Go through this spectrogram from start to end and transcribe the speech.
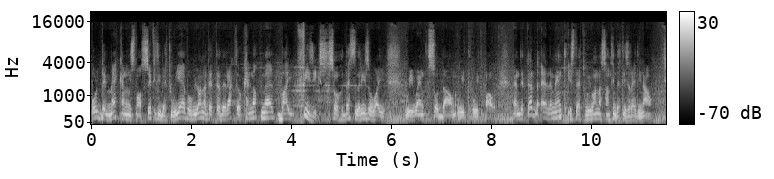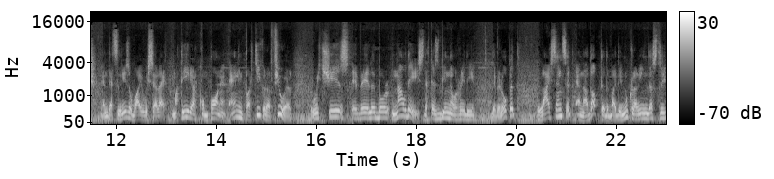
all the mechanism of safety that we have, we want that the reactor cannot melt by physics. So that's the reason why we went so down with, with power. And the third element is that we want something that is ready now. And that's the reason why we select material, component, and in particular fuel, which is available nowadays, that has been already developed, licensed, and adopted by the nuclear industry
